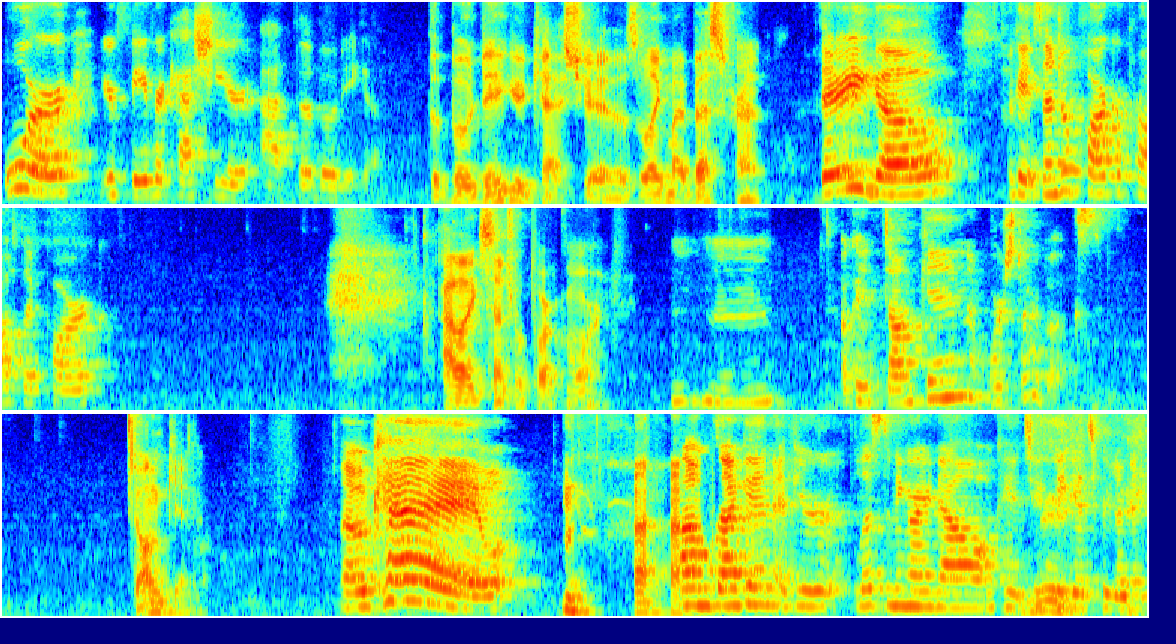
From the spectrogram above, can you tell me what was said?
or your favorite cashier at the bodega. The bodega cashier. Those are like my best friend. There you go. Okay, Central Park or Prospect Park. I like Central Park more. Mm-hmm. Okay, Dunkin' or Starbucks. Dunkin'. Okay. Well, Um, Dunkin', if you're listening right now, okay, two tickets for Dunkin'.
